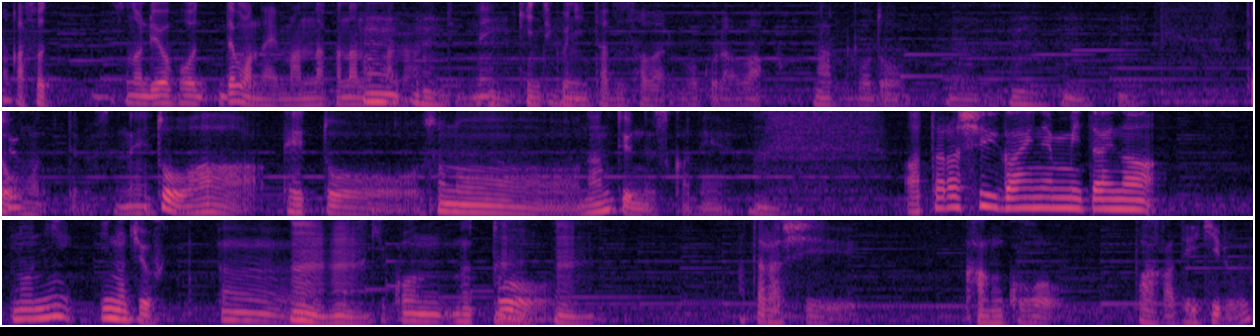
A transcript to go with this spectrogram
なんかそその両方でもない真ん中なのかなっていうね、うんうんうん建築に携わる僕らは、なるほど。うん、うんうんうん。と思ってるんですよねあ。とはえっとそのなんていうんですかね。新しい概念みたいなのに命をふ、うんうんうん。吹き込むと、うんうん。新しい観光場ができる？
